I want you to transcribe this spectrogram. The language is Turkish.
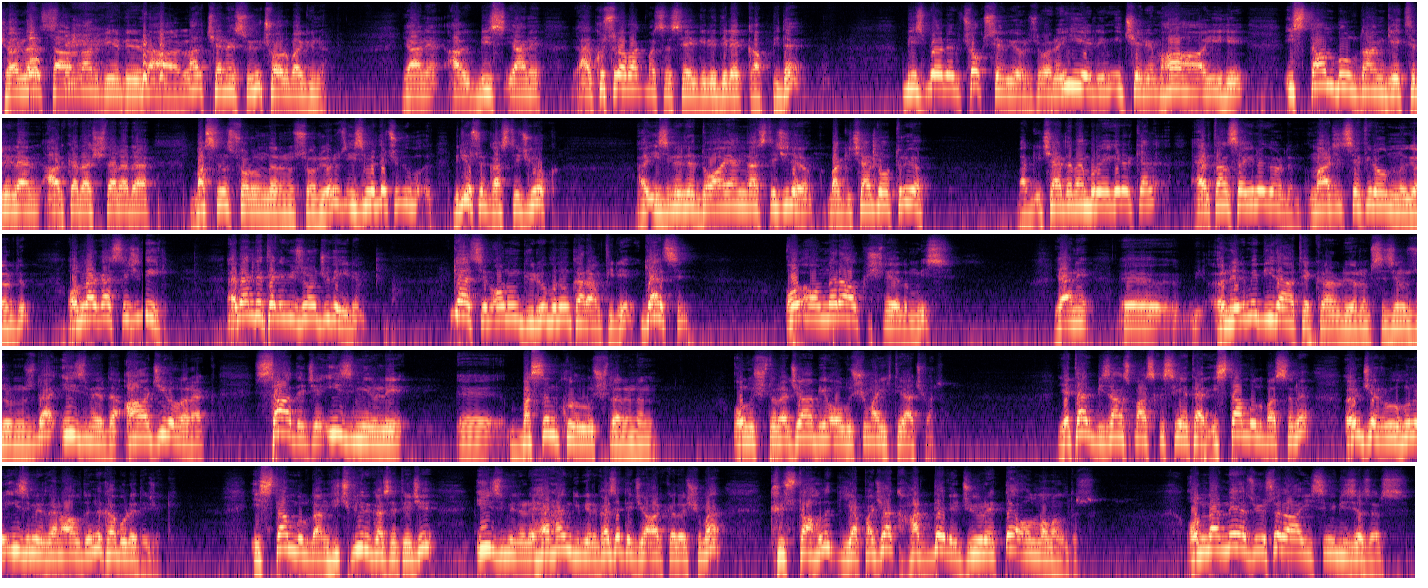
Körler sağırlar birbirine ağırlar. Çene suyu çorba günü. Yani biz yani, yani kusura bakmasın sevgili Dilek Kappi'de. Biz böyle çok seviyoruz. Böyle yiyelim, içelim, ha ha hi hi. İstanbul'dan getirilen arkadaşlara da basın sorunlarını soruyoruz. İzmir'de çünkü biliyorsun gazeteci yok. Ha, İzmir'de doğayan gazeteci de yok. Bak içeride oturuyor. Bak içeride ben buraya gelirken Ertan Sayın'ı gördüm. Macit Sefiloğlu'nu gördüm. Onlar gazeteci değil. E ben de televizyoncu değilim. Gelsin onun gülü bunun karanfili. Gelsin. O, onları alkışlayalım biz. Yani e, önerimi bir daha tekrarlıyorum sizin huzurunuzda. İzmir'de acil olarak sadece İzmirli e, basın kuruluşlarının oluşturacağı bir oluşuma ihtiyaç var. Yeter Bizans baskısı yeter. İstanbul basını önce ruhunu İzmir'den aldığını kabul edecek. İstanbul'dan hiçbir gazeteci İzmirli herhangi bir gazeteci arkadaşıma küstahlık yapacak hadde ve cürette olmamalıdır. Onlar ne yazıyorsa daha iyisini biz yazarız.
